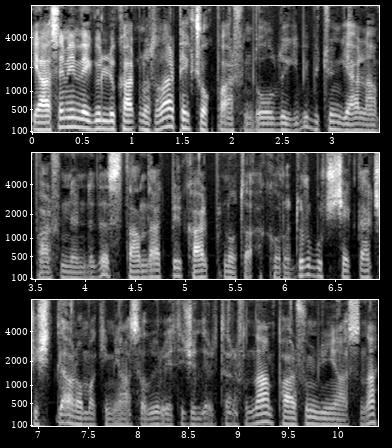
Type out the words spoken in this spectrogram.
Yasemin ve güllü kalp notalar pek çok parfümde olduğu gibi bütün Guerlain parfümlerinde de standart bir kalp nota akorudur. Bu çiçekler çeşitli aroma kimyasalı üreticileri tarafından parfüm dünyasına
